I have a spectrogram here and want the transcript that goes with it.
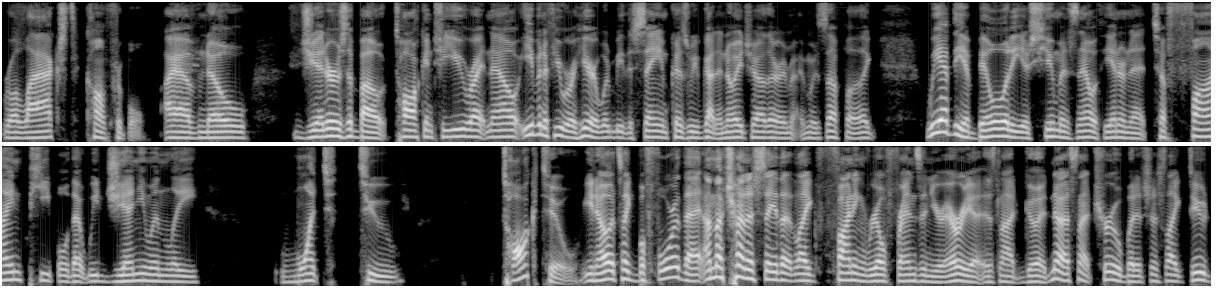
relaxed, comfortable. I have no jitters about talking to you right now. Even if you were here, it wouldn't be the same because we've gotten to know each other and, and stuff. But like, we have the ability as humans now with the internet to find people that we genuinely want to talk to. You know, it's like before that, I'm not trying to say that like finding real friends in your area is not good. No, that's not true. But it's just like, dude,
